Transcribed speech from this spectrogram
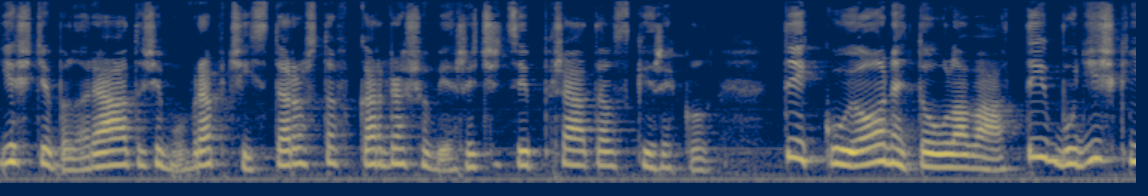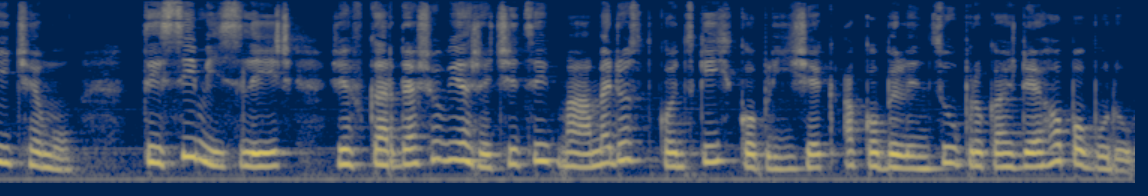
ještě byl rád, že mu vrabčí starosta v Kardašově řečici přátelsky řekl Ty kujo netoulavá, ty budíš k ničemu. Ty si myslíš, že v Kardašově řečici máme dost koňských koblížek a kobylinců pro každého pobudu.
